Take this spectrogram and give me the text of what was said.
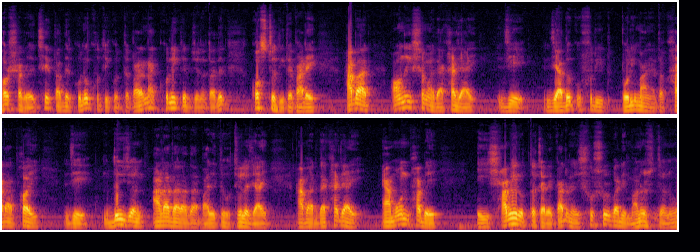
ভরসা রয়েছে, তাদের কোনো ক্ষতি করতে পারে না, ক্ষণিকের জন্য তাদের কষ্ট দিতে পারে। আবার অনেক সময় দেখা যায় যে জাদুকুফুরির পরিমাণ এত খারাপ হয় যে দুইজন আলাদা আলাদা বাড়িতেও চলে যায়। আবার দেখা যায়, এমনভাবে এই স্বামীর অত্যাচারের কারণে শ্বশুরবাড়ির মানুষজনও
